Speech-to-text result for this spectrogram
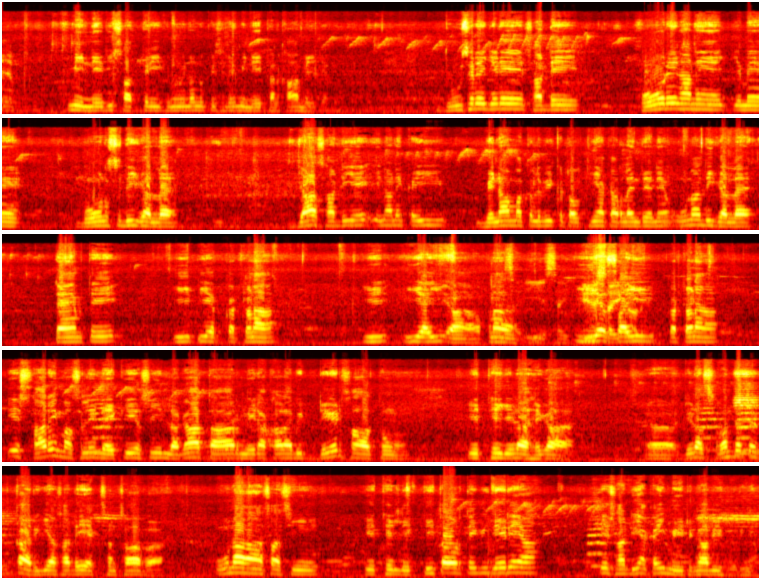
ਮਹੀਨੇ ਦੀ 7 ਤਰੀਕ ਨੂੰ ਇਹਨਾਂ ਨੂੰ ਪਿਛਲੇ ਮਹੀਨੇ ਦੀ ਤਨਖਾਹ ਮਿਲ ਜਾਵੇ। ਦੂਸਰੇ ਜਿਹੜੇ ਸਾਡੇ ਹੋਰ ਇਹਨਾਂ ਨੇ ਜਿਵੇਂ ਬੋਨਸ ਦੀ ਗੱਲ ਹੈ ਜਾਂ ਸਾਡੀ ਇਹ ਇਹਨਾਂ ਨੇ ਕਈ ਬਿਨਾ ਮਤਲਬੀ ਕਟੌਤੀਆਂ ਕਰ ਲੈਂਦੇ ਨੇ ਉਹਨਾਂ ਦੀ ਗੱਲ ਹੈ ਟਾਈਮ ਤੇ ਈਪੀਐਫ ਕੱਟਣਾ ਈਆਈ ਆਪਣਾ ਈਐਸਆਈ ਕੱਟਣਾ ਇਹ ਸਾਰੇ ਮਸਲੇ ਲੈ ਕੇ ਅਸੀਂ ਲਗਾਤਾਰ ਮੇਰਾ ਖਿਆਲ ਹੈ ਵੀ ਡੇਢ ਸਾਲ ਤੋਂ ਇੱਥੇ ਜਿਹੜਾ ਹੈਗਾ ਜਿਹੜਾ ਸੰਬੰਧਿਤ ਅਧਿਕਾਰੀ ਆ ਸਾਡੇ ਐਕਸ਼ਨ ਸਾਹਿਬ, ਉਹਨਾਂ ਨਾਲ ਅਸੀਂ ਇੱਥੇ ਲਿਖਤੀ ਤੌਰ ਤੇ ਵੀ ਦੇ ਰਹੇ ਹਾਂ ਤੇ ਸਾਡੀਆਂ ਕਈ ਮੀਟਿੰਗਾਂ ਵੀ ਹੋ ਰਹੀਆਂ।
